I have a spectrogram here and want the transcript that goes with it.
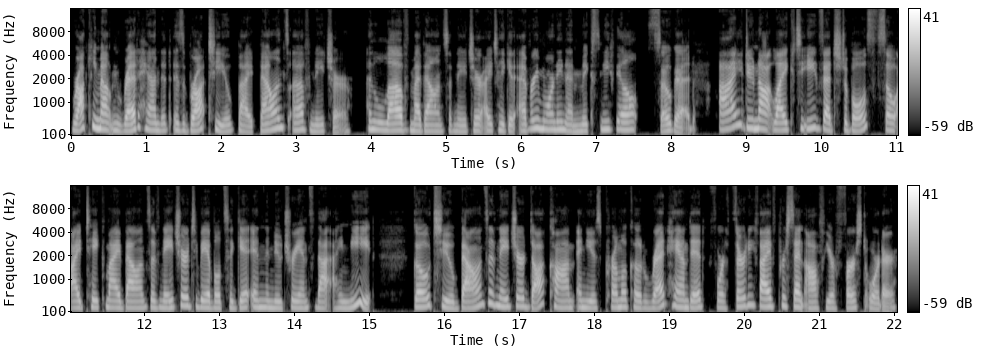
Rocky Mountain Red Handed is brought to you by Balance of Nature. I love my Balance of Nature. I take it every morning and makes me feel so good. I do not like to eat vegetables, so I take my Balance of Nature to be able to get in the nutrients that I need. Go to balanceofnature.com and use promo code REDHANDED for 35% off your first order.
